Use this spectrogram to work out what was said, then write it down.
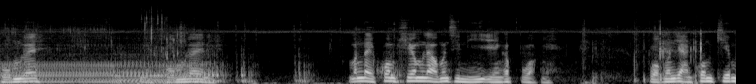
ผมเลยผมเลยนี่ มันได้ความเค็มแล้วมันสิหนีเองกับปวกนี่ปวกมันหย่านความเค็ม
